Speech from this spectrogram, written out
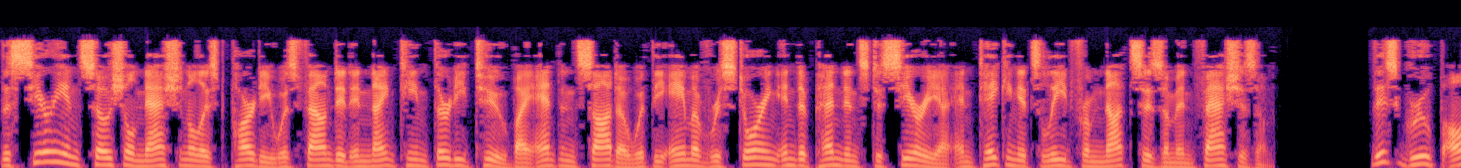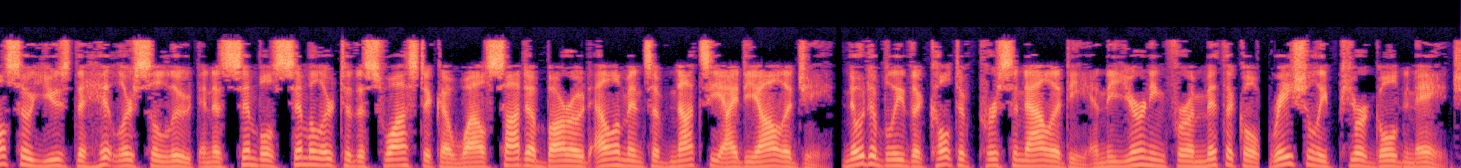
The Syrian Social Nationalist Party was founded in 1932 by Anton Saada with the aim of restoring independence to Syria and taking its lead from Nazism and fascism. This group also used the Hitler salute and a symbol similar to the swastika while Sada borrowed elements of Nazi ideology, notably the cult of personality and the yearning for a mythical, racially pure Golden Age.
